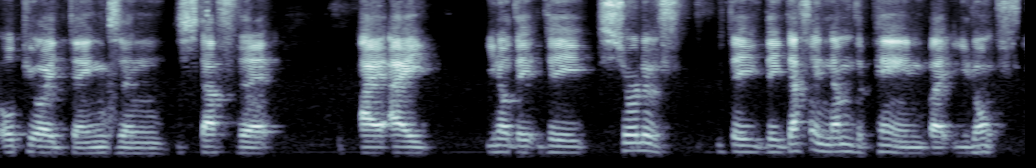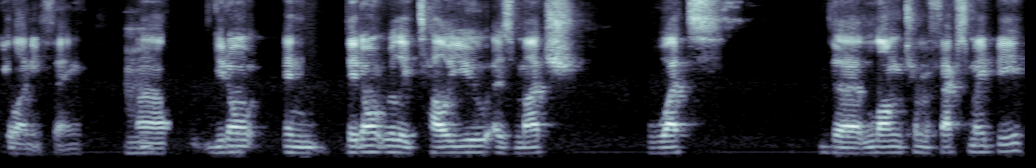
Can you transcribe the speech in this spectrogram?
opioid things and stuff that I, I you know they they sort of they they definitely numb the pain, but you don't feel anything. Mm-hmm. Um, you don't, and they don't really tell you as much what the long term effects might be.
